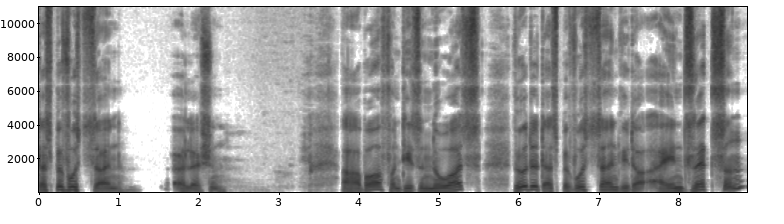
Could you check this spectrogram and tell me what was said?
das Bewusstsein erlöschen. Aber von diesen Noahs würde das Bewusstsein wieder einsetzen,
